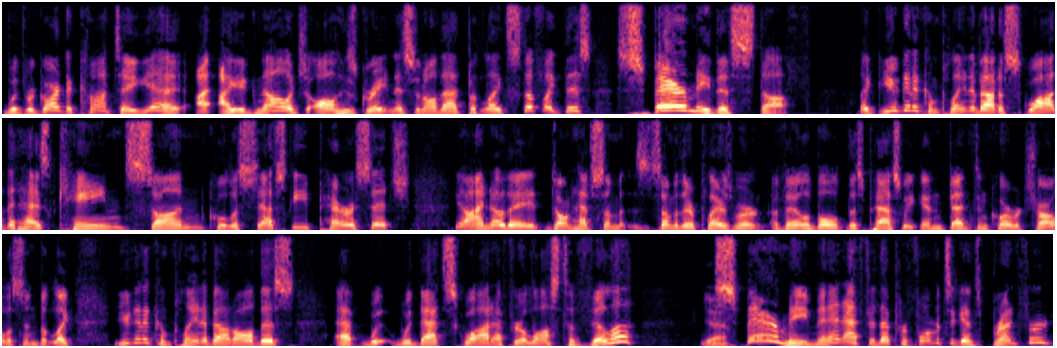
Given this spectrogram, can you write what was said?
with regard to Conte, yeah, I, I acknowledge all his greatness and all that, but like stuff like this, spare me this stuff. Like you're going to complain about a squad that has Kane, Son, Kulusevski, Perisic. You know, I know they don't have some some of their players weren't available this past weekend, Bentancur, Charlison, but like you're going to complain about all this at, with, with that squad after a loss to Villa. Yeah. Spare me, man. After that performance against Brentford,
